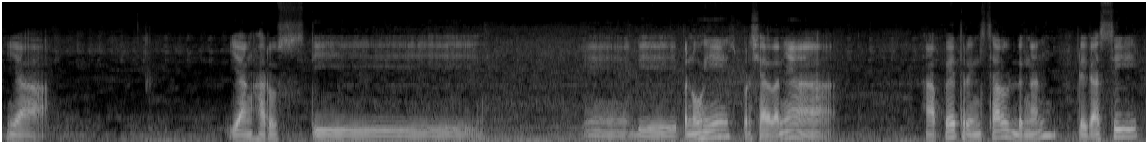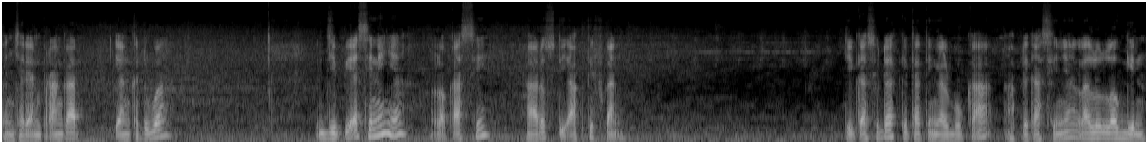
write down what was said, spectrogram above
Ya, yang harus di eh, dipenuhi persyaratannya HP terinstall dengan aplikasi pencarian perangkat. Yang kedua, GPS ini ya, lokasi harus diaktifkan. Jika sudah kita tinggal buka aplikasinya lalu login.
